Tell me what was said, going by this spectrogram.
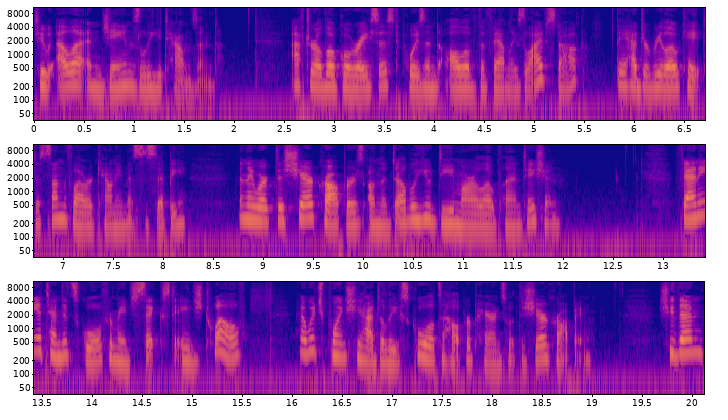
to Ella and James Lee Townsend. After a local racist poisoned all of the family's livestock, they had to relocate to Sunflower County, Mississippi, and they worked as sharecroppers on the W. D. Marlow plantation. Fannie attended school from age 6 to age 12, at which point she had to leave school to help her parents with the sharecropping. She then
